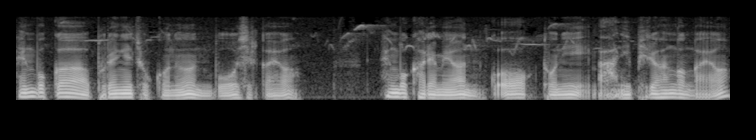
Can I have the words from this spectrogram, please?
행복과 불행의 조건은 무엇일까요? 행복하려면 꼭 돈이 많이 필요한 건가요?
